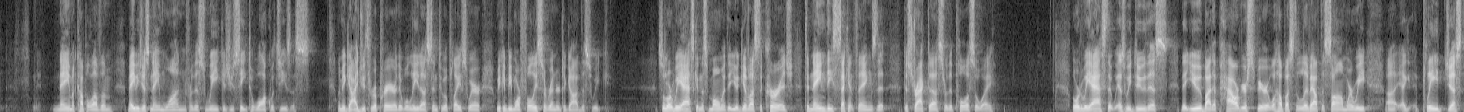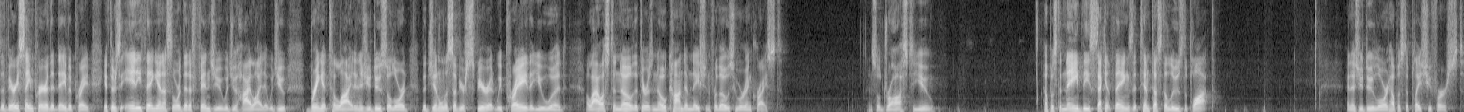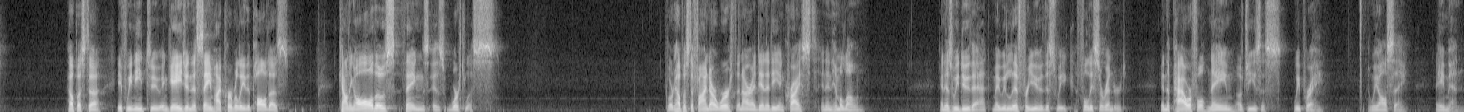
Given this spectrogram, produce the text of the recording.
Name a couple of them. Maybe just name one for this week as you seek to walk with Jesus. Let me guide you through a prayer that will lead us into a place where we can be more fully surrendered to God this week. So, Lord, we ask in this moment that you give us the courage to name these second things that distract us or that pull us away. Lord, we ask that as we do this, that you, by the power of your Spirit, will help us to live out the psalm where we uh, plead just the very same prayer that David prayed. If there's anything in us, Lord, that offends you, would you highlight it? Would you bring it to light? And as you do so, Lord, the gentleness of your Spirit, we pray that you would allow us to know that there is no condemnation for those who are in Christ. And so draw us to you. Help us to name these second things that tempt us to lose the plot. And as you do, Lord, help us to place you first. Help us to, if we need to, engage in this same hyperbole that Paul does, counting all those things as worthless. Lord, help us to find our worth and our identity in Christ and in Him alone. And as we do that, may we live for you this week, fully surrendered. In the powerful name of Jesus, we pray. And we all say, Amen.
